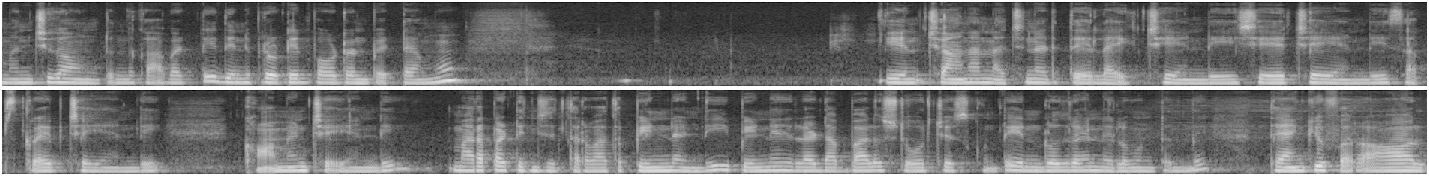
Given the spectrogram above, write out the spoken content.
మంచిగా ఉంటుంది. కాబట్టి దీన్ని ప్రోటీన్ పౌడర్ అని పెట్టాము. ఈ ఛానల్ నచ్చినట్టే లైక్ చేయండి షేర్ చేయండి సబ్స్క్రైబ్ చేయండి కామెంట్ చేయండి. మరపట్టించిన తర్వాత పిండి అండి ఈ పిండిని ఇలా డబ్బాలో స్టోర్ చేసుకుంటే ఎన్ని రోజులైనా నిల్వ ఉంటుంది. Thank you for all.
